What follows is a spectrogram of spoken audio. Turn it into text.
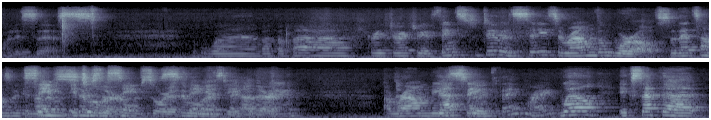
What is this? One, blah, blah, blah. Great directory of things to do in cities around the world. So that sounds like another Same- it's just the similar- same sort of thing as the other. thing. Around me, That's same good. thing, right? Well, except that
